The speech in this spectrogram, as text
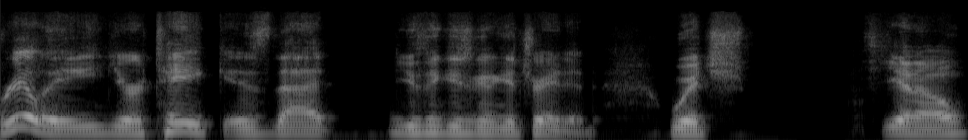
really, your take is that you think he's going to get traded, which, you know,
